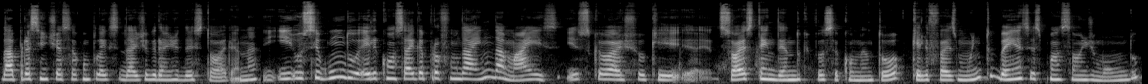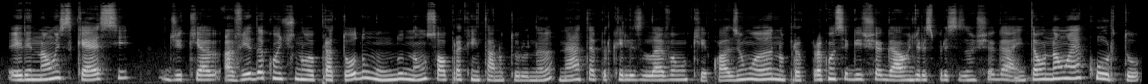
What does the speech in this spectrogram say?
dá para sentir essa complexidade grande da história, né? E, e, o segundo ele consegue aprofundar ainda mais isso que eu acho que é, só estendendo o que você comentou, que ele faz muito bem essa expansão de mundo. Ele não esquece de que a, a vida continua para todo mundo, não só para quem tá no Turunã, né? Até porque eles levam o quê? Quase um ano para conseguir chegar onde eles precisam chegar. Então não é curto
